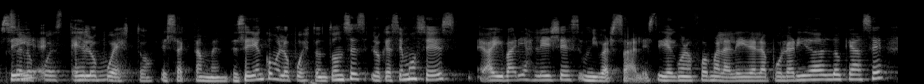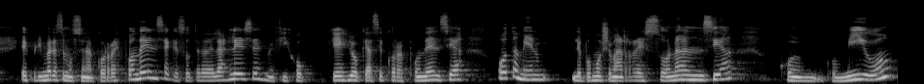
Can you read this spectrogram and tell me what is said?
Sí, el opuesto. El opuesto, exactamente. Serían como el opuesto. Entonces, lo que hacemos es, hay varias leyes universales y de alguna forma la ley de la polaridad lo que hace es, primero hacemos una correspondencia, que es otra de las leyes, me fijo qué es lo que hace correspondencia, o también le podemos llamar resonancia conmigo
